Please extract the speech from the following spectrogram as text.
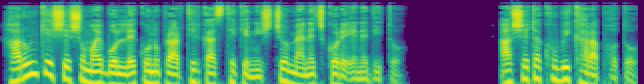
হারুনকে সে সময় বললে কোনো প্রার্থীর কাছ থেকে নিশ্চয় ম্যানেজ করে এনে দিত। আর সেটা খুবই খারাপ হতো।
